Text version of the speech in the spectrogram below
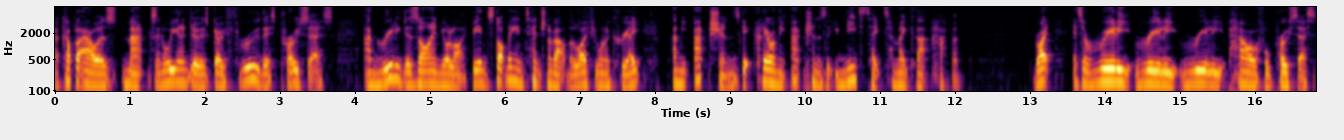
a couple of hours max. And all you're going to do is go through this process and really design your life. Being stop being intentional about the life you want to create and the actions, get clear on the actions that you need to take to make that happen. Right? It's a really, really, really powerful process,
